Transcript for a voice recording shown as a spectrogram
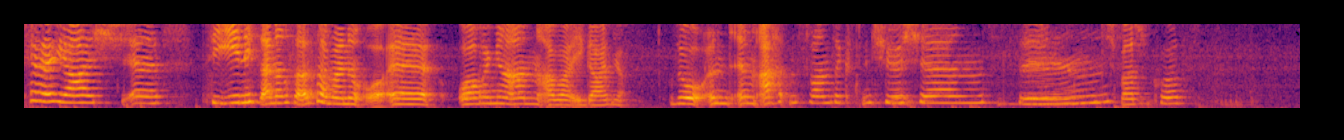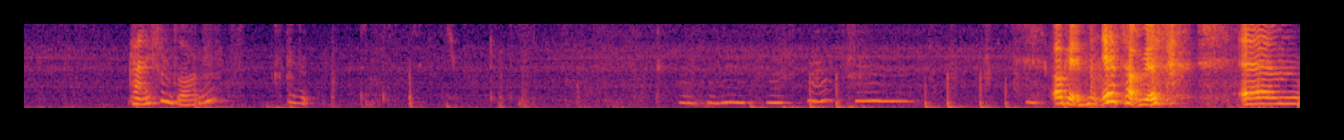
Okay, ja, ich äh, ziehe eh nichts anderes außer meine Ohr, äh, Ohrringe an, aber egal. Ja. So, und im 28. Türchen sind. Wartet kurz. Kann ich schon sagen? Okay, jetzt haben wir es. Ähm,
